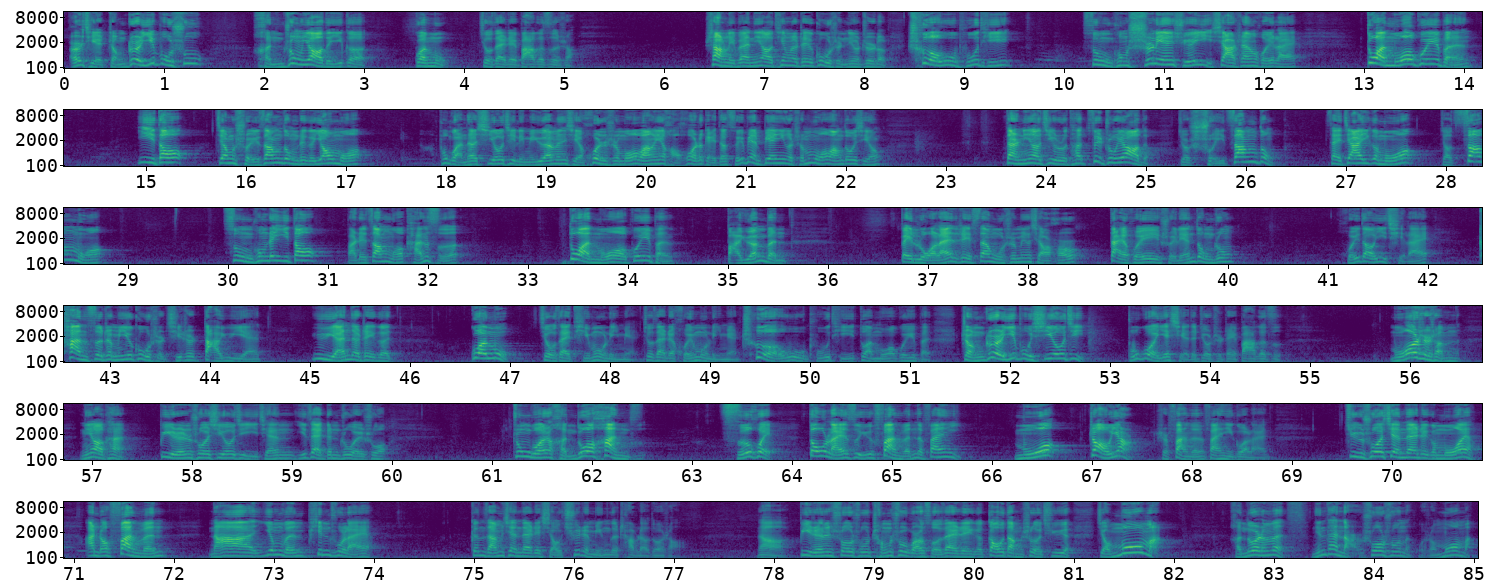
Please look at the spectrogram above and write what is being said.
而且整个一部书很重要的一个棺木就在这八个字上。上礼拜您要听了这故事，您就知道了“彻悟菩提”，孙悟空十年学艺下山回来，断魔归本，一刀将水脏洞这个妖魔。不管他《西游记》里面原文写混世魔王也好，或者给他随便编一个什么魔王都行。但是您要记住，他最重要的就是水脏洞，再加一个魔叫脏魔。孙悟空这一刀把这脏魔砍死，断魔归本，把原本被裸来的这三五十名小猴带回水帘洞中，回到一起来。看似这么一个故事，其实大预言，预言的这个棺木。就在题目里面，就在这回目里面，彻悟菩提，断魔归本。整个一部《西游记》，不过也写的就是这八个字。魔是什么呢？您要看鄙人说《西游记》以前一再跟诸位说，中国很多汉字词汇都来自于梵文的翻译，魔照样是梵文翻译过来的。据说现在这个魔呀，按照梵文拿英文拼出来呀，跟咱们现在这小区这名字差不了多少。啊，鄙人说书成书馆所在这个高档社区叫 MoMA，很多人问您在哪儿说书呢？我说 MoMA，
